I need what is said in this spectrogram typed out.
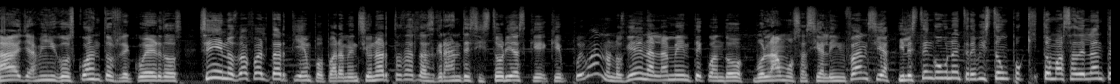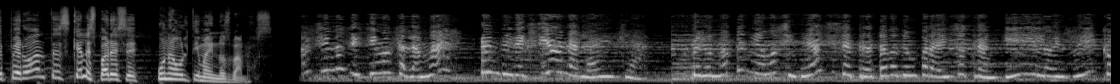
Ay amigos, cuántos recuerdos. Sí, nos va a faltar tiempo para mencionar todas las grandes historias que, pues bueno, nos vienen a la mente cuando volamos hacia la infancia. Y les tengo una entrevista un poquito más adelante, pero antes, ¿qué les parece? Una última y nos vamos. Así nos hicimos a la mar, en dirección a la isla. Pero no teníamos idea si se trataba de un paraíso tranquilo y rico.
